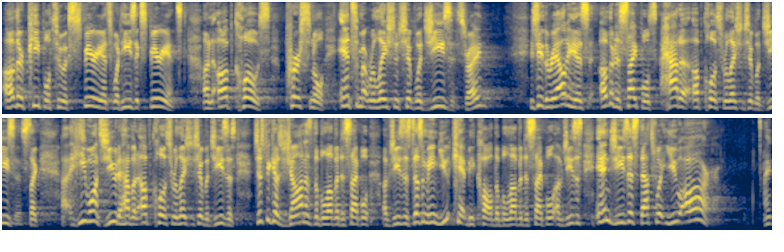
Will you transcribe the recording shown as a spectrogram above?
other people to experience what he's experienced an up close, personal, intimate relationship with Jesus, right? You see, the reality is, other disciples had an up close relationship with Jesus. Like, uh, he wants you to have an up close relationship with Jesus. Just because John is the beloved disciple of Jesus doesn't mean you can't be called the beloved disciple of Jesus. In Jesus, that's what you are. Right?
